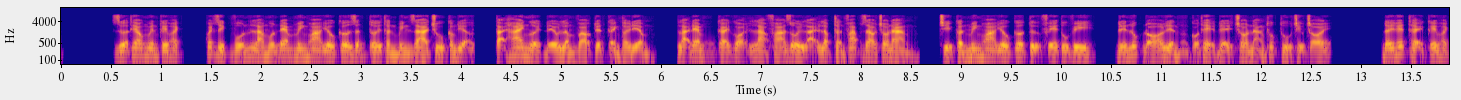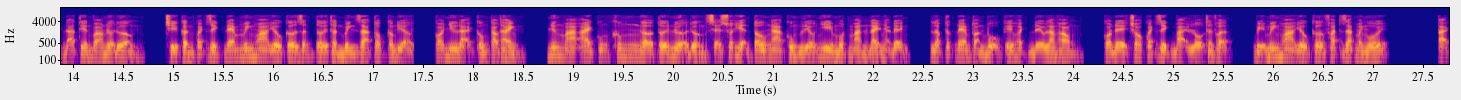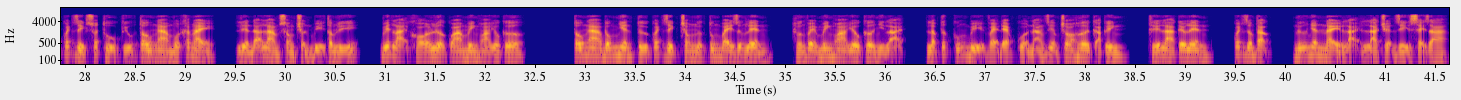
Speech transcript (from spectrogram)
dựa theo nguyên kế hoạch quách dịch vốn là muốn đem minh hoa yêu cơ dẫn tới thần binh gia chủ cấm địa tại hai người đều lâm vào tuyệt cảnh thời điểm lại đem cái gọi là phá rồi lại lập thần pháp giao cho nàng chỉ cần minh hoa yêu cơ tự phế tu vi đến lúc đó liền có thể để cho nàng thúc thủ chịu trói đây hết thể kế hoạch đã tiến vào nửa đường chỉ cần quách dịch đem minh hoa yêu cơ dẫn tới thần binh gia tộc cấm địa coi như đại công cáo thành nhưng mà ai cũng không ngờ tới nửa đường sẽ xuất hiện tâu nga cùng liễu nhi một màn này nhạc đệm lập tức đem toàn bộ kế hoạch đều làm hỏng còn để cho quách dịch bại lộ thân phận, bị minh hoa yêu cơ phát giác manh mối. Tại quách dịch xuất thủ cứu tâu nga một khắc này, liền đã làm xong chuẩn bị tâm lý, biết lại khó lừa qua minh hoa yêu cơ. Tâu nga bỗng nhiên từ quách dịch trong ngực tung bay dựng lên, hướng về minh hoa yêu cơ nhìn lại, lập tức cũng bị vẻ đẹp của nàng diễm cho hơi cả kinh, thế là kêu lên, quách dâm tặc, nữ nhân này lại là chuyện gì xảy ra?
